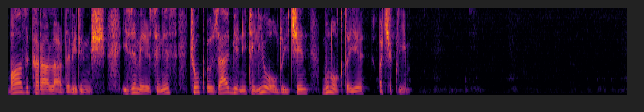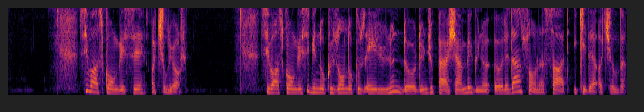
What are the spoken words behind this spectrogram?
bazı kararlar da verilmiş. İzin verirseniz çok özel bir niteliği olduğu için bu noktayı açıklayayım. Sivas Kongresi açılıyor. Sivas Kongresi 1919 Eylül'ün 4. Perşembe günü öğleden sonra saat 2'de açıldı.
